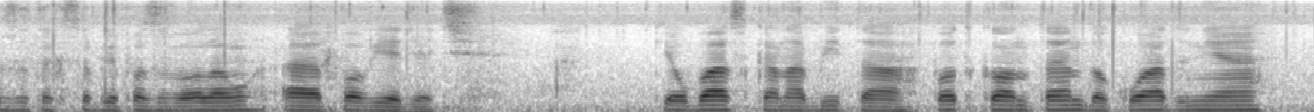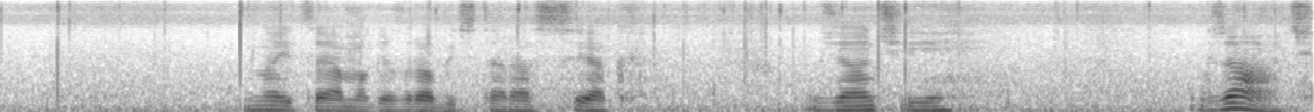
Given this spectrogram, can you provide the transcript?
Że tak sobie pozwolę e, powiedzieć. Kiełbaska nabita pod kątem, dokładnie. No i co ja mogę zrobić teraz? Jak wziąć i grzać?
